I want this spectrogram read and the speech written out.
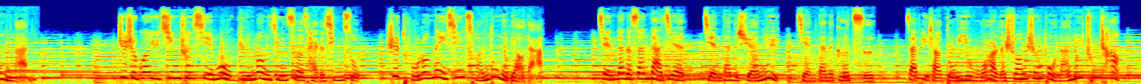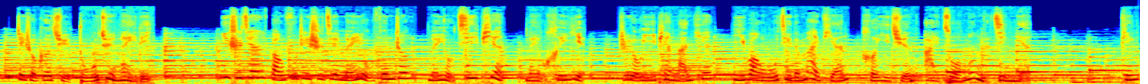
梦蓝》，这是关于青春谢幕与梦境色彩的倾诉，是吐露内心攒动的表达。简单的三大件，简单的旋律，简单的歌词。再配上独一无二的双声部男女主唱，这首歌曲独具魅力。一时间，仿佛这世界没有纷争，没有欺骗，没有黑夜，只有一片蓝天、一望无际的麦田和一群爱做梦的青年。听，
